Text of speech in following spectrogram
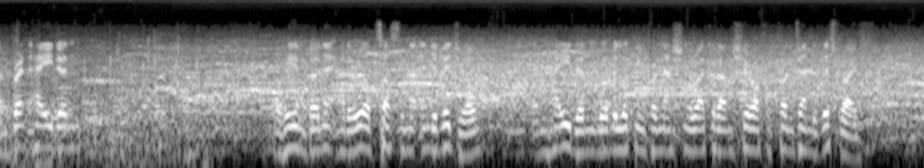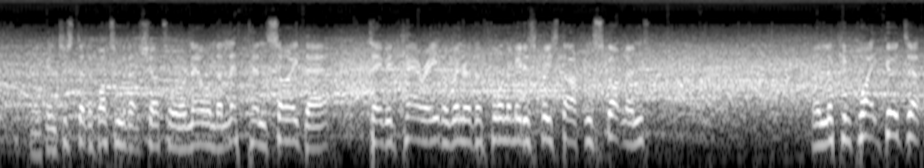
And Brent Hayden, well, he and Burnett had a real tussle in that individual. And Hayden will be looking for a national record, I'm sure, off the front end of this race. Again, just at the bottom of that or now on the left-hand side there, David Carry, the winner of the 400 metres freestyle from Scotland. And looking quite good at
